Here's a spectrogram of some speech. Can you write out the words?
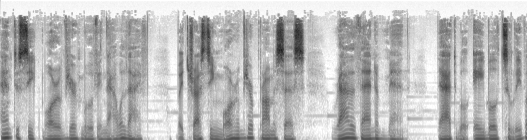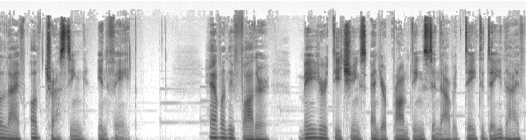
and to seek more of your move in our life by trusting more of your promises rather than of men that will able to live a life of trusting in faith. Heavenly Father, may your teachings and your promptings in our day-to-day life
